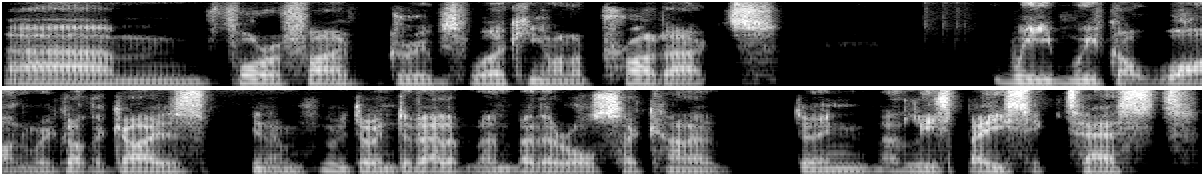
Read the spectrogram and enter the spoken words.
um, four or five groups working on a product we we've got one. We've got the guys, you know, who are doing development, but they're also kind of doing at least basic tests.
